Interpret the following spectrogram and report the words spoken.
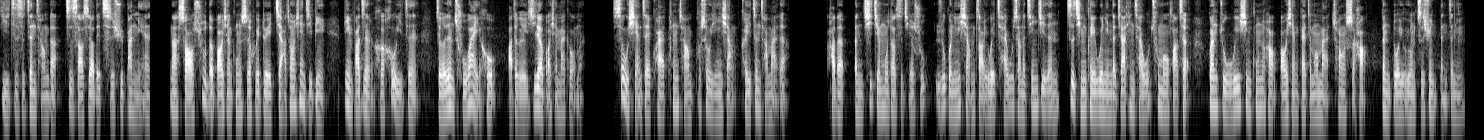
一直是正常的，至少是要得持续半年。那少数的保险公司会对甲状腺疾病并发症和后遗症责任除外以后，把这个医疗保险卖给我们。寿险这一块通常不受影响，可以正常买的。好的，本期节目到此结束。如果您想找一位财务上的经纪人，至勤可以为您的家庭财务出谋划策。关注微信公众号“保险该怎么买”创始号。更多有用资讯等着您。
